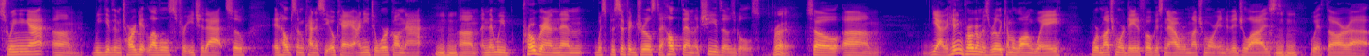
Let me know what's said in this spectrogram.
swinging at. Um, we give them target levels for each of that. So it helps them kind of see, okay, I need to work on that. Um, and then we program them with specific drills to help them achieve those goals. Right. So, um, yeah, the hitting program has really come a long way. We're much more data focused now. We're much more individualized with our uh,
